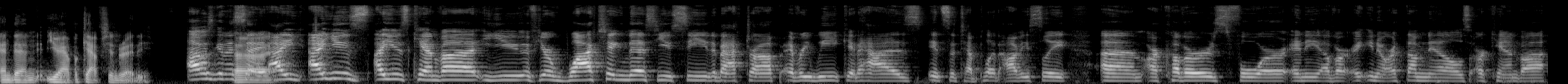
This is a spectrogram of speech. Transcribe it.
and then you have a caption ready I was gonna say uh, I I use I use Canva. You if you're watching this, you see the backdrop every week. It has it's a template, obviously. Um, our covers for any of our you know our thumbnails are Canva,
